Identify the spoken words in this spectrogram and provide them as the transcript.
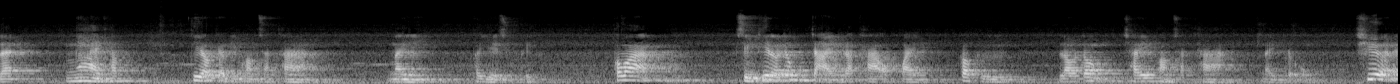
และง่ายครับที่เราจะมีความศรัทธาในพระเยซูคริสต์เพราะว่าสิ่งที่เราต้องจ่ายราคาออกไปก็คือเราต้องใช้ความศรัทธาในพระองค์ เชื่อใน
